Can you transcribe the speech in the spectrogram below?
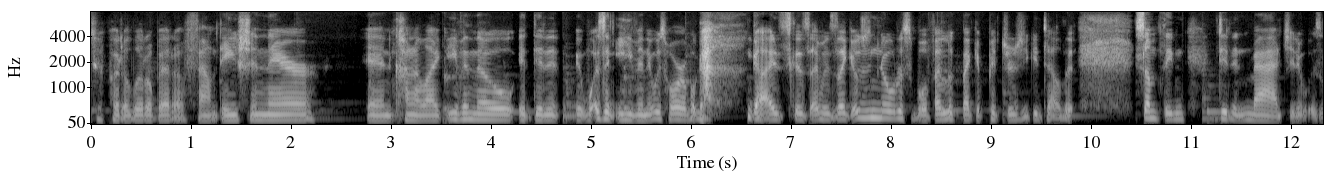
to put a little bit of foundation there and kind of like mm-hmm. even though it didn't it wasn't even it was horrible guys because i was like it was noticeable. If i look back at pictures you could tell that something didn't match and it was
